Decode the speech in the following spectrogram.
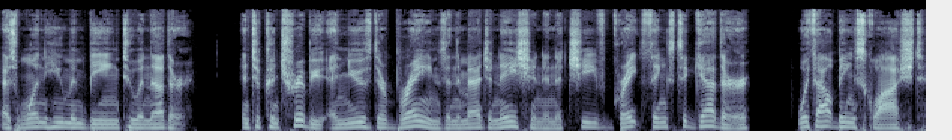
as one human being to another and to contribute and use their brains and imagination and achieve great things together without being squashed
